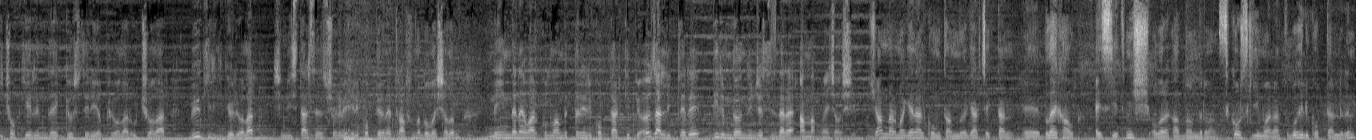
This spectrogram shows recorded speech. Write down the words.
birçok yerinde gösteri yapıyorlar, uçuyorlar. Büyük ilgi görüyorlar. Şimdi isterseniz şöyle bir helikopterin etrafında dolaşalım. Neyinde ne var, kullandıkları helikopter tipi, özellikleri dilim döndüğünce sizlere anlatmaya çalışayım. Jandarma Genel Komutanlığı gerçekten e, Black Hawk S-70 olarak adlandırılan Sikorsky imalatlı bu helikopterlerin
